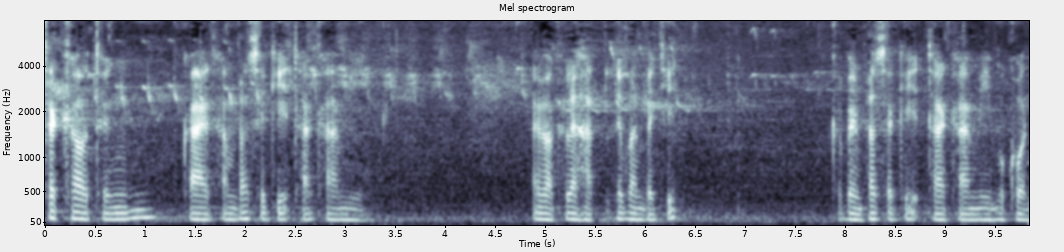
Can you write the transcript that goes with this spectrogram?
ถ้าเข้าถึง กายธรรมรัศกิทาคามีไม่ว่ากระหัดหรือบันเบจิต ก็เป็นพระสกิทาคามีบุคคล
